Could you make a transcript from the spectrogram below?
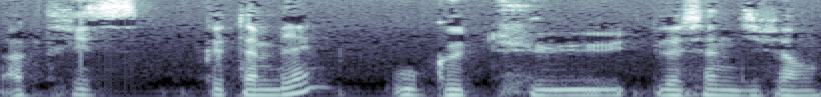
actrice que t'aimes bien ou que tu laisses indifférent.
